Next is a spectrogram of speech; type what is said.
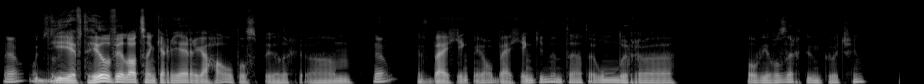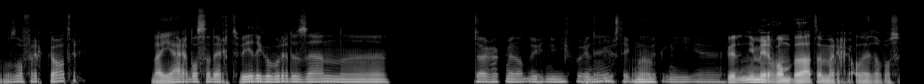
Ja, die heeft heel veel uit zijn carrière gehaald als speler. Ehm, Ja. heeft bij, Genk, ja, bij Genk in de tijd, hè, onder... eh, oh, wie was daar toen coaching? Was dat Verkouter? Dat jaar dat ze daar tweede geworden zijn... eh, Daar ga ik me dan nu, nu niet voor in het Nee, vuur steken, ja. dat weet ik niet. eh. Ik weet het niet meer van buiten, maar allee, dat was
